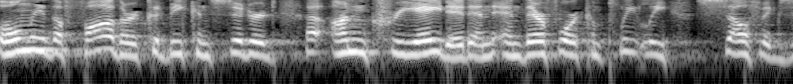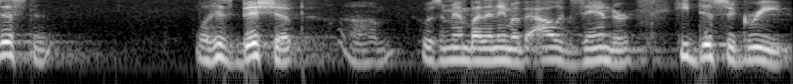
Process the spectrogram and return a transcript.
only the Father could be considered uh, uncreated and, and therefore completely self existent. Well, his bishop, um, who was a man by the name of Alexander, he disagreed.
